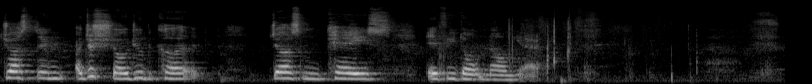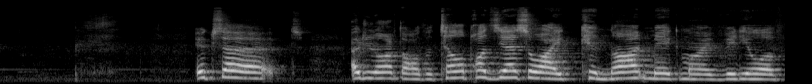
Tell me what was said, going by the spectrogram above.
Just in I just showed you because just in case if you don't know yet. Except I do not have all the telepods yet, so I cannot make my video of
